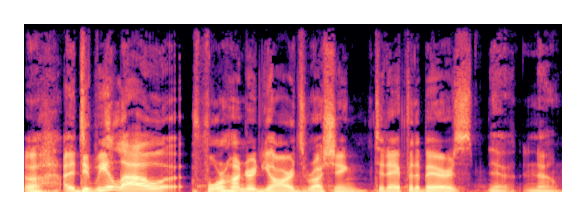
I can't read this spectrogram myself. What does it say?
Uh, did we allow 400 yards rushing today for the Bears? Yeah, no.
